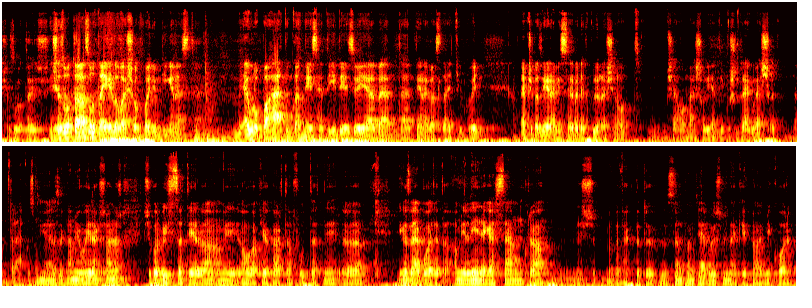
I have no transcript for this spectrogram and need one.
És azóta is. És azóta, azóta éllovasok vagyunk, igen, ezt Európa hátunkat nézheti idézőjelben, tehát tényleg azt látjuk, hogy nem csak az élelmiszerben, de különösen ott sehol máshol ilyen típusú drágulással nem találkozom. Igen, ezek nem jó hírek sajnos. És akkor visszatérve, ami, ahova ki akartam futtatni, igazából, tehát ami lényeges számunkra, és a befektetők szempontjából is mindenképpen, hogy mikor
